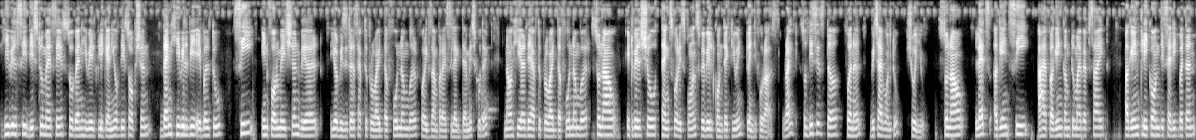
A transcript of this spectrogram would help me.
he will see these two messages so when he will click any of these options then he will be able to see information where your visitors have to provide the phone number. For example i select damage product now here they have to provide the phone number. So now it will show thanks for response. We will contact you in 24 hours right? So this is the funnel which i want to show you. So now let's again see i have again come to my website again click on this edit button.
